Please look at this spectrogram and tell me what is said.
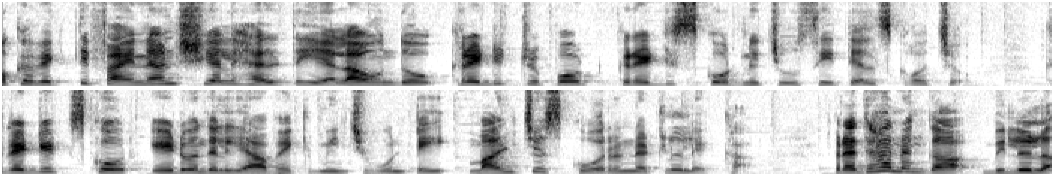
ఒక వ్యక్తి ఫైనాన్షియల్ హెల్త్ ఎలా ఉందో క్రెడిట్ రిపోర్ట్ క్రెడిట్ స్కోర్ని చూసి తెలుసుకోవచ్చు. క్రెడిట్ స్కోర్ ఏడు వందల యాభైకి మించి ఉంటే మంచి స్కోర్ అన్నట్లు లెక్క. ప్రధానంగా బిల్లుల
